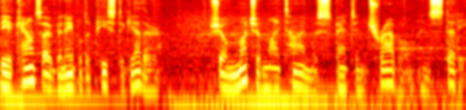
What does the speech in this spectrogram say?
The accounts I've been able to piece together show much of my time was spent in travel and study.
